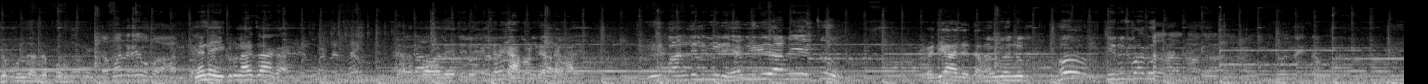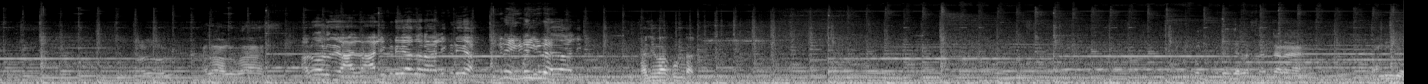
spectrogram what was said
जपून जा जपून. नाही नाही इकडून आहे जागा. त्याला पोहायला येते? ही बांधलेली विहीर ह्या विहिरी आम्ही यायचो. कधी आले नव्याण्णव हो तिरुज बाग हळूहळू बस. हळूहळू या, अलीकडे या जरा अलीकडे या. इकडे इकडे इकडे. खाली वाकून टाक. पण पुढे जरा जरा. पाणी घ्या.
